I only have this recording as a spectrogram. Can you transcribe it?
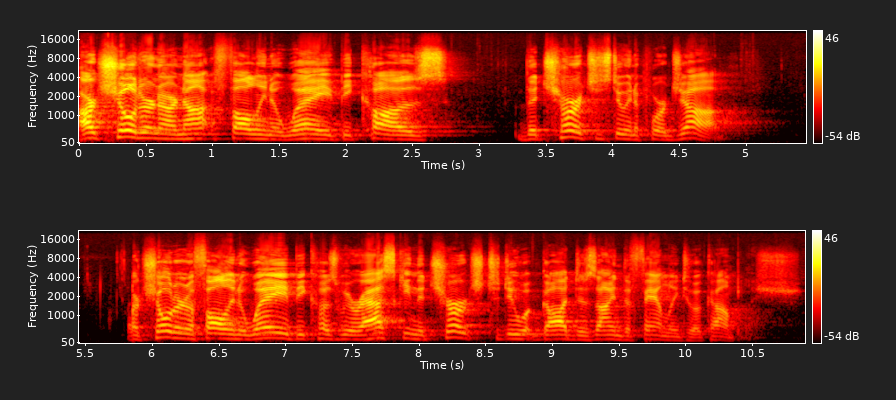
Our children are not falling away because the church is doing a poor job. Our children are falling away because we are asking the church to do what God designed the family to accomplish.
